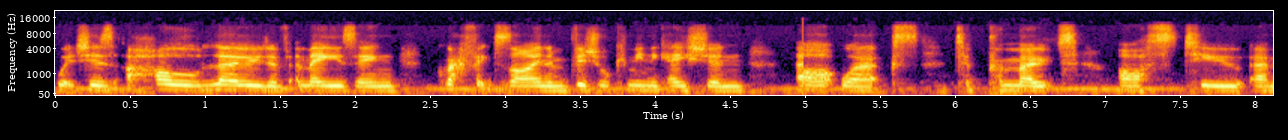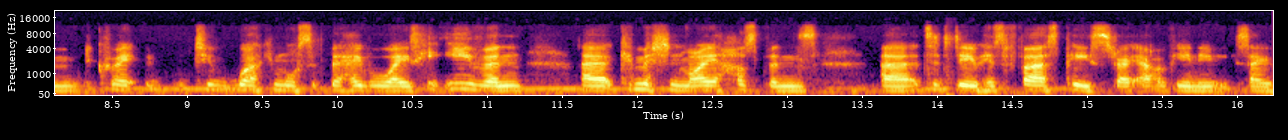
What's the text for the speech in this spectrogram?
which is a whole load of amazing graphic design and visual communication artworks to promote us to um, create to work in more behavioural ways. He even uh, commissioned my husband's uh, to do his first piece straight out of uni. So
